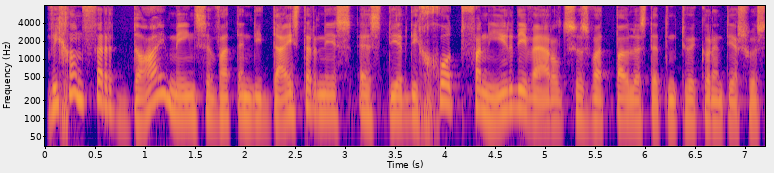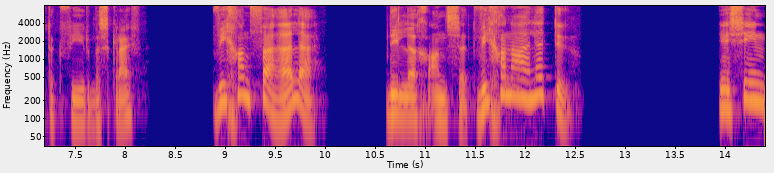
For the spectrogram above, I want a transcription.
Wie gaan vir daai mense wat in die duisternis is deur die god van hierdie wêreld soos wat Paulus dit in 2 Korintiërs hoofstuk 4 beskryf? Wie gaan vir hulle die lig aansit? Wie gaan na hulle toe? Jy sien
